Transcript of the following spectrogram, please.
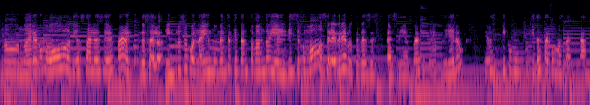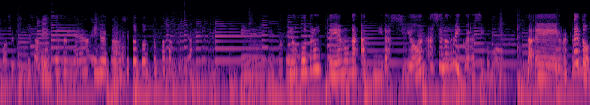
no, no era como, oh, Dios salve al señor Park. O sea, lo- incluso cuando hay un momento que están tomando y él dice como, oh, celebremos gracias al señor Park que tenemos dinero, yo lo sentí como un poquito hasta como sarcasmo, así porque sabían que ellos estaban haciendo tontos esta familia. Eh, entonces los otros tenían una admiración hacia los ricos, era así como, eh, respeto.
